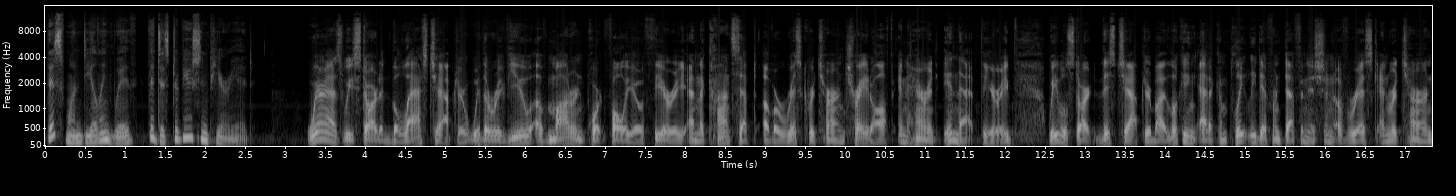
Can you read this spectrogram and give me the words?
this one dealing with the distribution period. Whereas we started the last chapter with a review of modern portfolio theory and the concept of a risk return trade off inherent in that theory, we will start this chapter by looking at a completely different definition of risk and return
